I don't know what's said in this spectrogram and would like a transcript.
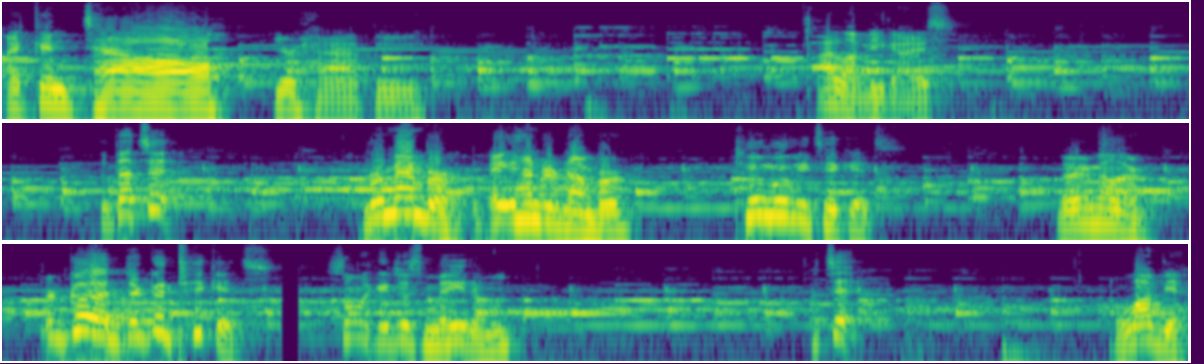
I can tell you're happy. I love you guys. But that's it. Remember, 800 number, two movie tickets. Larry Miller. They're good. They're good tickets. It's not like I just made them. That's it. I love you.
